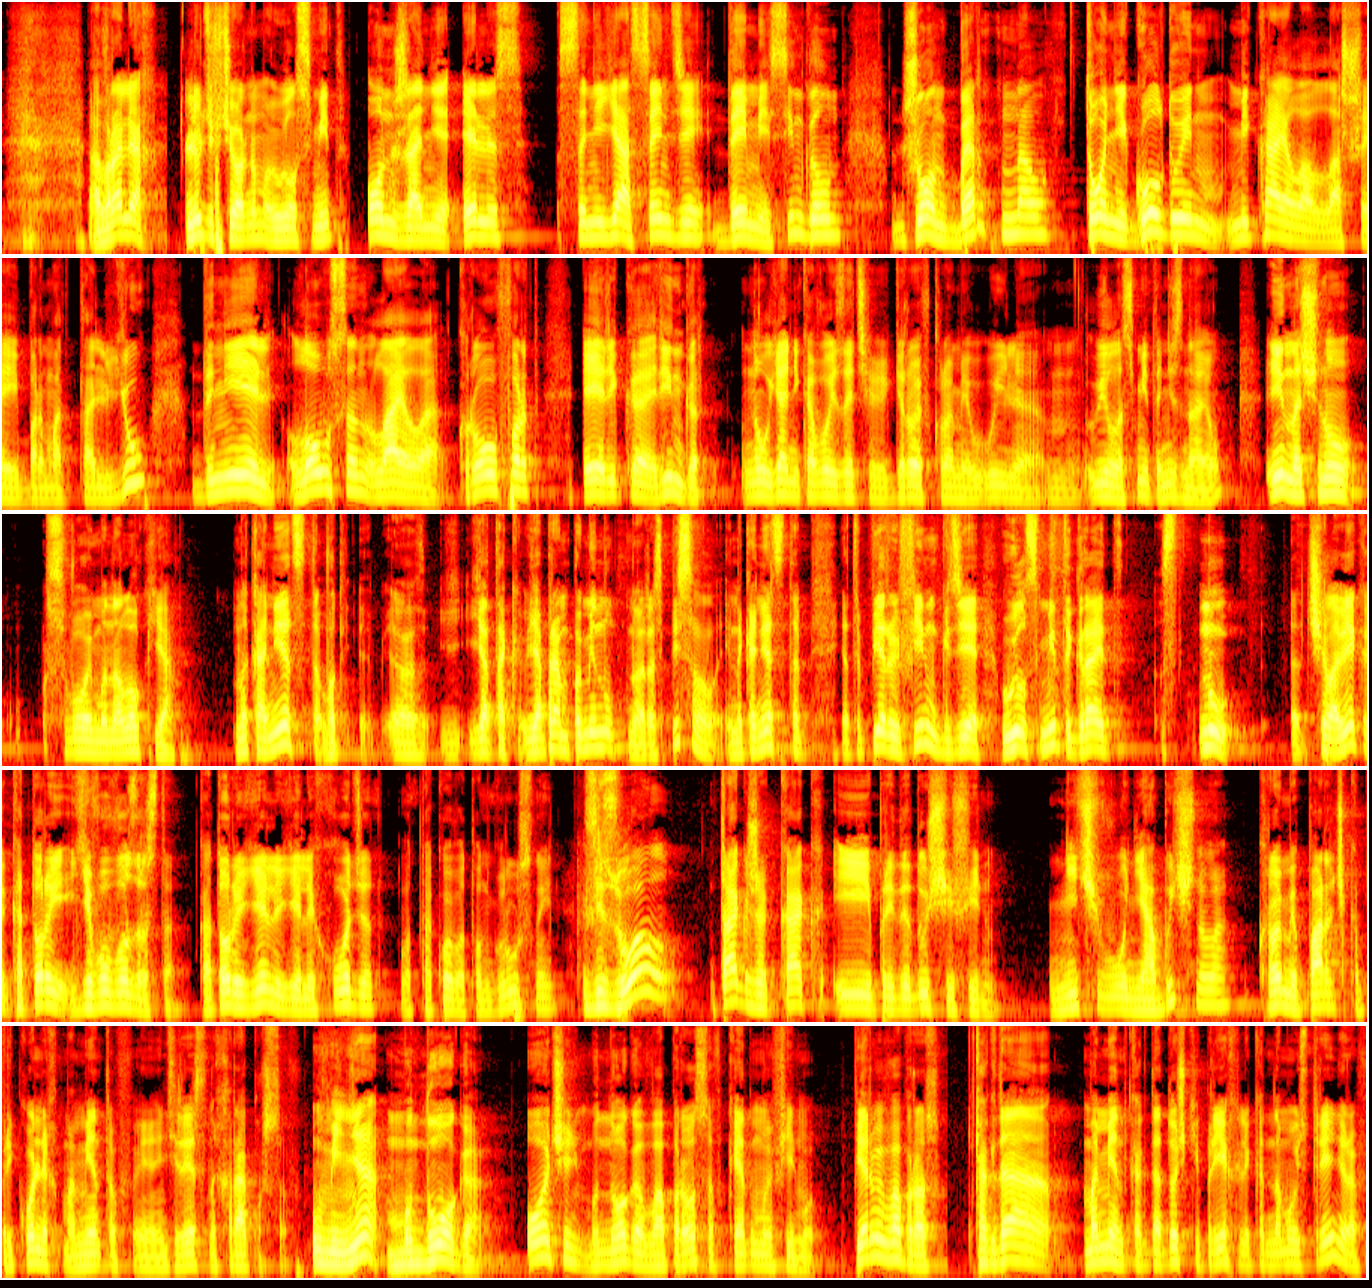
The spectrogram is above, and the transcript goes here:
В ролях «Люди в черном» Уилл Смит, он же не Эллис, Сания Сэнди, Дэми Синглн, Джон Бертнелл, Тони Голдуин, Микайла Лашей Барматалью, Даниэль Лоусон, Лайла Кроуфорд, Эрика Рингард. Ну, я никого из этих героев, кроме Уилля, Уилла Смита, не знаю. И начну свой монолог я. Наконец-то, вот э, я так, я прям поминутно расписывал, и наконец-то это первый фильм, где Уилл Смит играет, ну, человека, который его возраста, который еле-еле ходит, вот такой вот он грустный. Визуал так же, как и предыдущий фильм. Ничего необычного, кроме парочка прикольных моментов и интересных ракурсов. У меня много, очень много вопросов к этому фильму. Первый вопрос. Когда момент, когда дочки приехали к одному из тренеров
